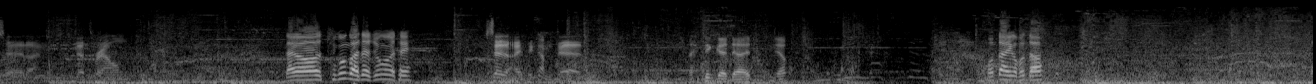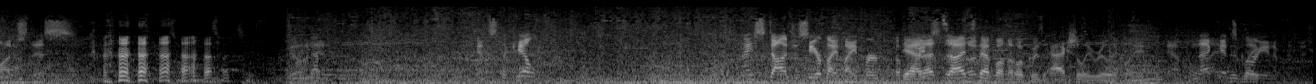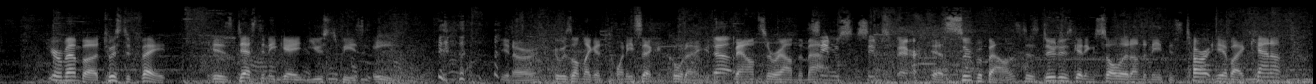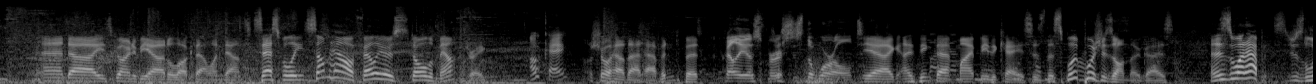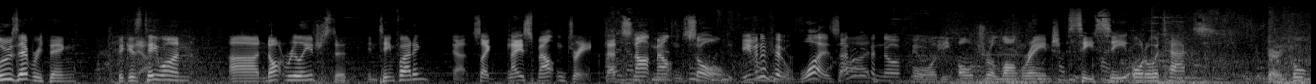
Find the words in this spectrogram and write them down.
Said I'm Death Realm. 나 이거 죽은 거 같아, 죽은 거 같아. Said I think I'm dead. I think I died. Yep. 본다, 이거 본다. Watch this. Going in. Gets the kill. Nice dodges here by Viper. yeah, that Avoids the sidestep hook. on the hook was actually really clean. Yeah, and that gets Curry in a position. if you remember, Twisted Fate, his Destiny gate used to be his E. you know, it was on like a 20 second cooldown. You could just Yeah. bounce around the map. Seems seems fair. Yeah, super balanced as Dudu's getting solid underneath his turret here by Canna. and uh, he's going to be able to lock that one down successfully. Somehow, Aphelios stole the Mountain Drake. Okay. Not sure how that happened, but Felios versus the world. yeah, I, I think that might be the case. As the split push is on, though, guys. And this is what happens. You just lose everything because Yeah. T1 uh, not really interested in team fighting. Yeah, it's like nice Mountain Drake. That's not Mountain Soul. Even if it was, I don't even know if for the ultra long range CC auto attacks. Very cool.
